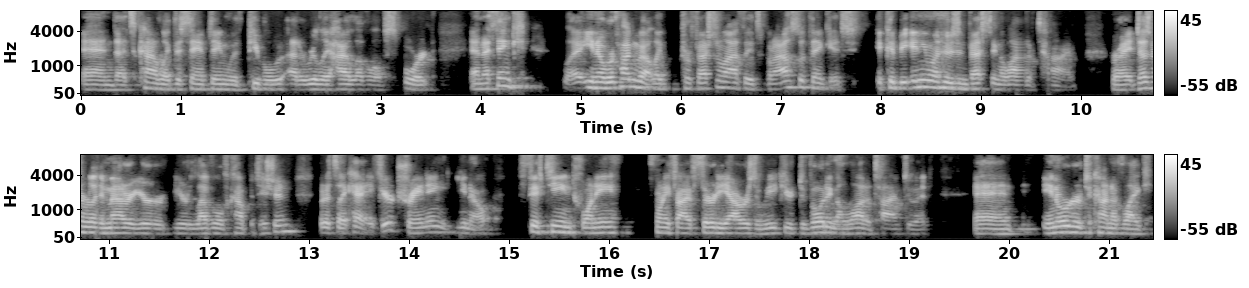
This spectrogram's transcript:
And that's kind of like the same thing with people at a really high level of sport. And I think, you know, we're talking about like professional athletes, but I also think it's, it could be anyone who's investing a lot of time, right? It doesn't really matter your, your level of competition, but it's like, Hey, if you're training, you know, 15, 20, 25, 30 hours a week, you're devoting a lot of time to it. And in order to kind of like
